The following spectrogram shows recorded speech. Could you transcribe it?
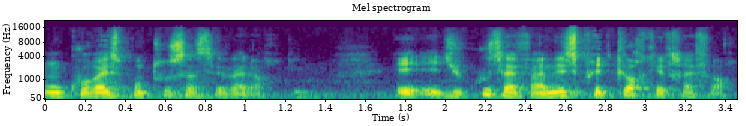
On correspond tous à ces valeurs. Et, du coup, ça fait un esprit de corps qui est très fort.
